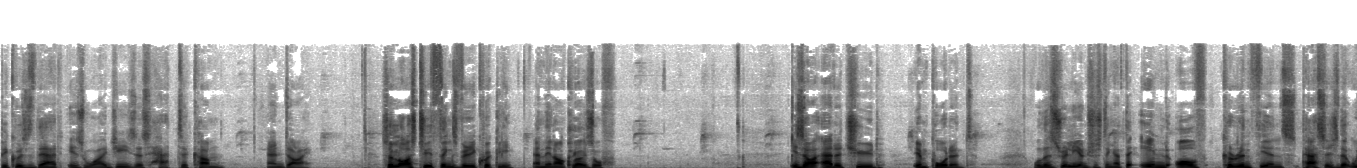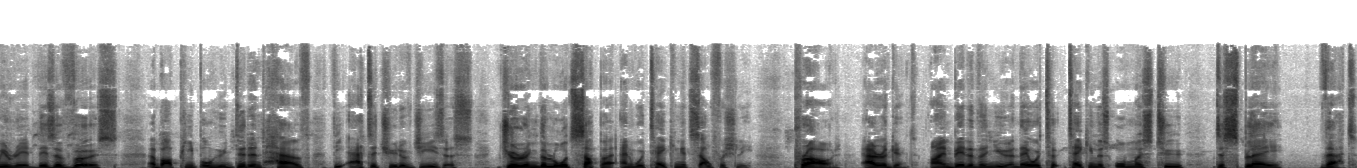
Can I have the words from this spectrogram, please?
because that is why Jesus had to come and die. So, last two things very quickly, and then I'll close off. Is our attitude important? Well, this is really interesting. At the end of Corinthians passage that we read, there's a verse about people who didn't have the attitude of Jesus during the Lord's Supper and were taking it selfishly, proud, arrogant, I'm better than you. And they were t- taking this almost to display that.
